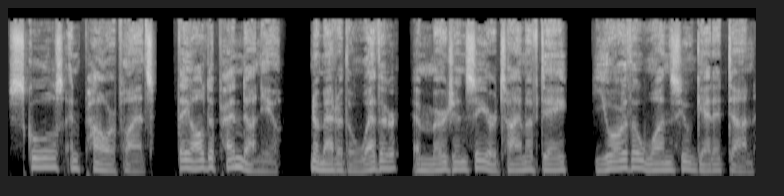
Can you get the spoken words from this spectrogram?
schools, and power plants. They all depend on you. No matter the weather, emergency, or time of day, you're the ones who get it done.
